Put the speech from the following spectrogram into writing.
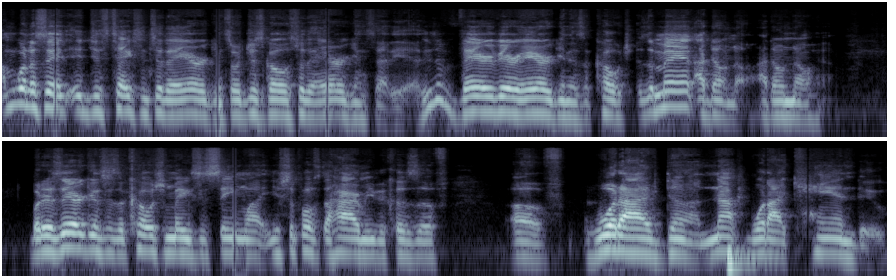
I'm going to say it just takes into the arrogance or just goes to the arrogance that he is. He's a very, very arrogant as a coach. As a man, I don't know. I don't know him. But his arrogance as a coach makes it seem like you're supposed to hire me because of of what I've done, not what I can do.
